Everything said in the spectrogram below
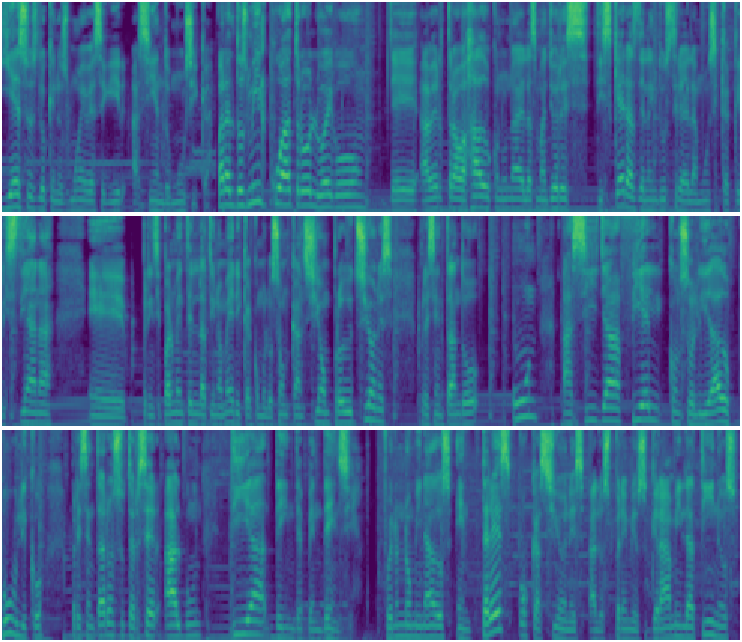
y eso es lo que nos mueve a seguir haciendo música. Para el 2004, luego de haber trabajado con una de las mayores disqueras de la industria de la música cristiana, eh, principalmente en Latinoamérica, como lo son Canción Producciones, presentando un así ya fiel, consolidado público, presentaron su tercer álbum, Día de Independencia. Fueron nominados en tres ocasiones a los premios Grammy Latinos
